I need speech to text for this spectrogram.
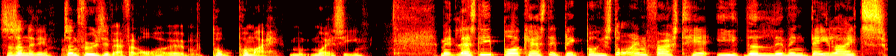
Så sådan er det. Sådan føles det i hvert fald over, øh, på, på mig, må jeg sige. Men lad os lige prøve at kaste et blik på historien først her i The Living Daylights.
